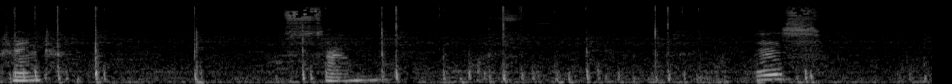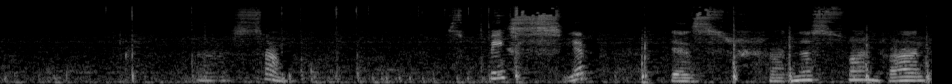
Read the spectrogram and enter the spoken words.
Print. Sum is uh, sum space yep. Yes. Run this one run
